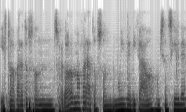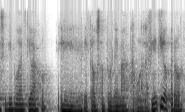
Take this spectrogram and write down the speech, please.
Y estos aparatos son, sobre todo los más baratos, son muy delicados, muy sensibles a ese tipo de altibajo, eh, le causan problemas, algunos definitivos, pero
